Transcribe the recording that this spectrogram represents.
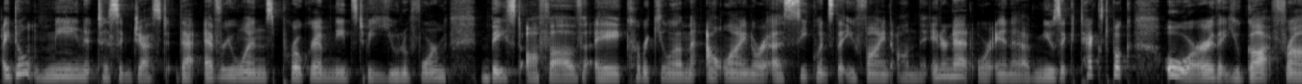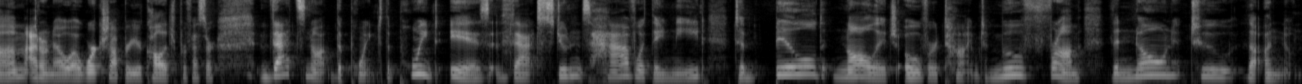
I don't mean to suggest that everyone's program needs to be uniform based off of a curriculum outline or a sequence that you find on the internet or in a music textbook or that you got from, I don't know, a workshop or your college professor. That's not the point. The point point is that students have what they need to build knowledge over time, to move from the known to the unknown.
